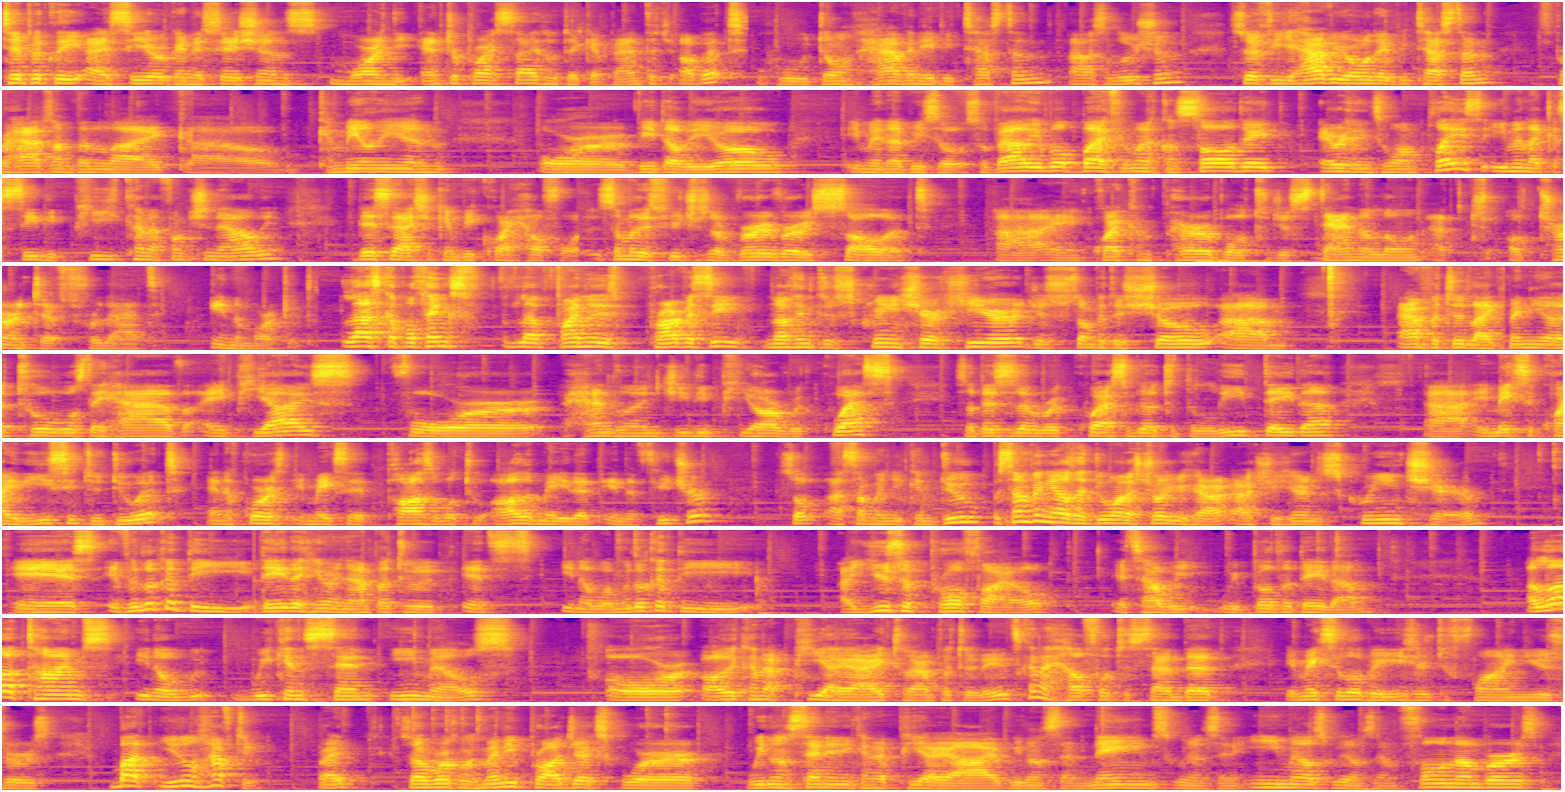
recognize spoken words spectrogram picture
Typically, I see organizations more on the enterprise side who take advantage of it, who don't have an A/B testing uh, solution. So if you have your own A/B testing, perhaps something like uh, Chameleon or VWO, it may not be so, so valuable. But if you want to consolidate everything to one place, even like a CDP kind of functionality, this actually can be quite helpful. Some of these features are very, very solid uh, and quite comparable to just standalone alternatives for that in the market. Last couple things, finally is privacy. Nothing to screen share here, just something to show um, Amplitude, like many other tools, they have APIs for handling GDPR requests. So this is a request to be able to delete data. Uh, it makes it quite easy to do it. And of course, it makes it possible to automate it in the future. So that's something you can do. Something else I do want to show you here, actually here in the screen share, is if we look at the data here in Amplitude, it's, you know, when we look at the user profile, it's how we, we build the data. A lot of times, you know, we, we can send emails or other kind of PII to Amplitude. It's kind of helpful to send that. It makes it a little bit easier to find users, but you don't have to, right? So I work with many projects where we don't send any kind of PII, we don't send names, we don't send emails, we don't send phone numbers.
